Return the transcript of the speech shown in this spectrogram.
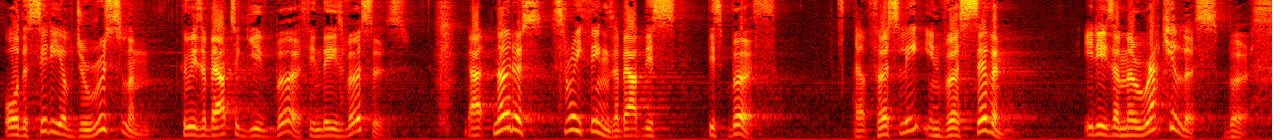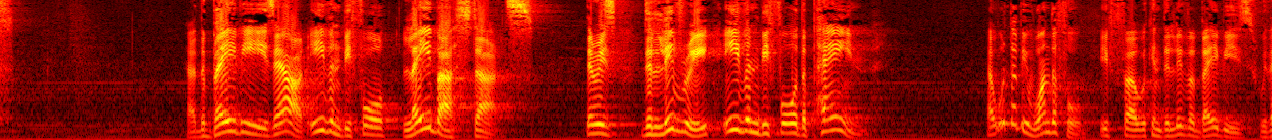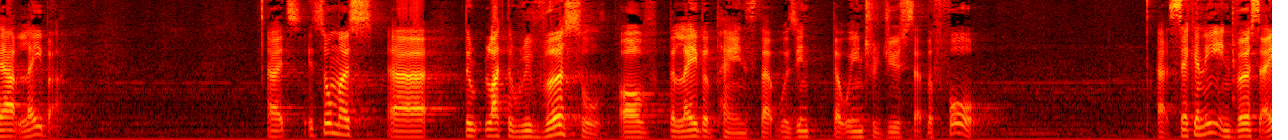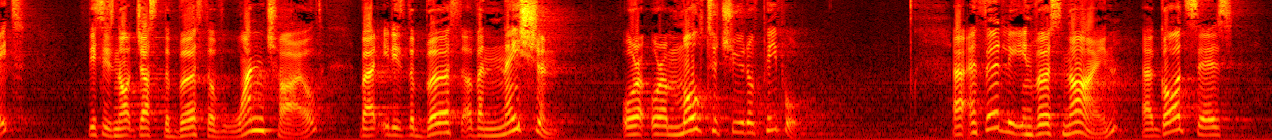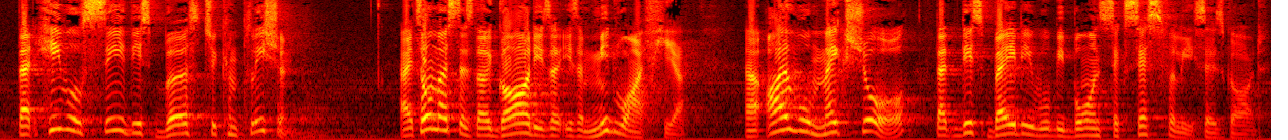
or the city of Jerusalem, who is about to give birth in these verses. Uh, notice three things about this, this birth. Uh, firstly, in verse 7, it is a miraculous birth. Uh, the baby is out even before labor starts. There is delivery even before the pain. Uh, wouldn't that be wonderful if uh, we can deliver babies without labor? Uh, it's, it's almost uh, the, like the reversal of the labor pains that, was in, that were introduced at the fall. Uh, secondly, in verse 8, this is not just the birth of one child, but it is the birth of a nation or, or a multitude of people. Uh, and thirdly, in verse 9, uh, God says that He will see this birth to completion. Uh, it's almost as though God is a, is a midwife here. Uh, I will make sure that this baby will be born successfully, says God.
